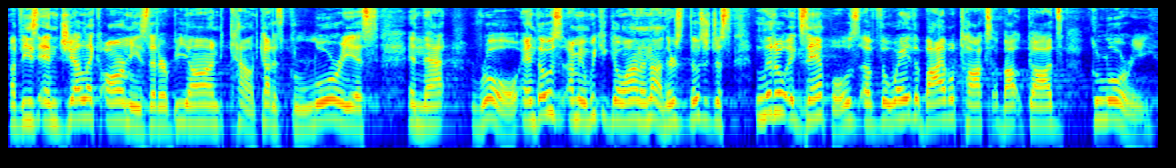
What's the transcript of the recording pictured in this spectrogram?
of these angelic armies that are beyond count. God is glorious in that role. And those, I mean, we could go on and on. There's, those are just little examples of the way the Bible talks about God's glory.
